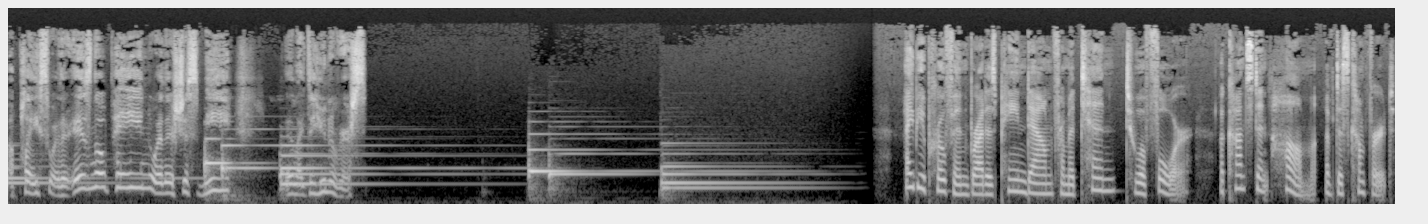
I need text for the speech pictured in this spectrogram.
a place where there is no pain, where there's just me like the universe. Ibuprofen brought his pain down from a 10 to a 4, a constant hum of discomfort.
